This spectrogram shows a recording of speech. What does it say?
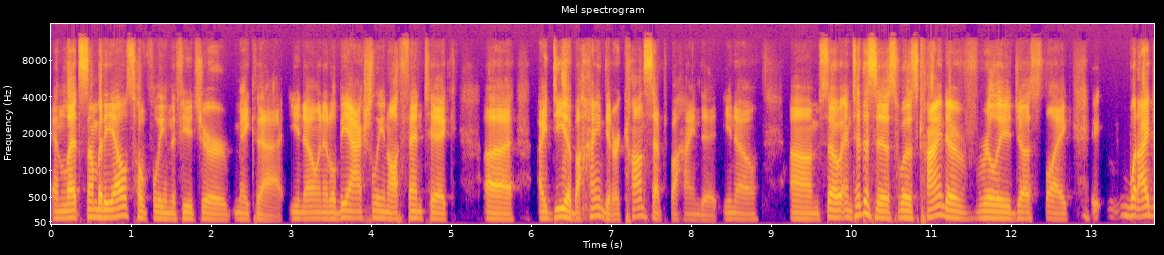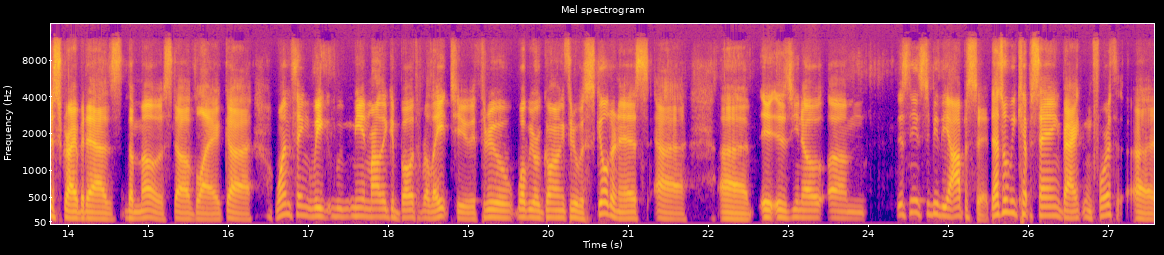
and let somebody else, hopefully in the future, make that, you know. And it'll be actually an authentic uh, idea behind it or concept behind it, you know. Um, so antithesis was kind of really just like it- what I describe it as the most of like uh, one thing we, me and Marley could both relate to through what we were going through with skilderness uh, uh, is you know um, this needs to be the opposite. That's what we kept saying back and forth uh,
